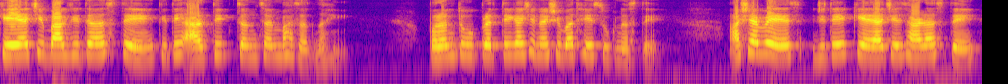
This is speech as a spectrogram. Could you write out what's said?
केयाची बाग जिथे असते तिथे आर्थिक चणचण भासत नाही. परंतु प्रत्येकाच्या नशिबात हे सुख नसते. अशा वेळेस जिथे केळ्याचे झाड असते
